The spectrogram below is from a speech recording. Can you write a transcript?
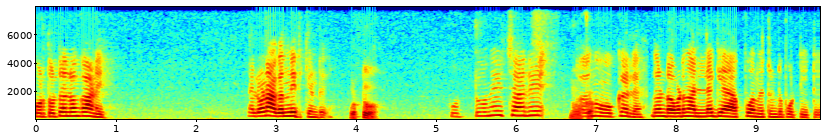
പുറത്തോട്ട് നല്ലോണം കാണേ. നല്ലോണം അകന്നിരിക്കുന്നുണ്ട് പൊട്ടുവോ? പൊട്ടൂന്ന് വെച്ചാൽ അത് നോക്കല്ലേ? ഇതുണ്ടോ? അവിടെ നല്ല ഗ്യാപ്പ് വന്നിട്ടുണ്ട് പൊട്ടിയിട്ട്.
